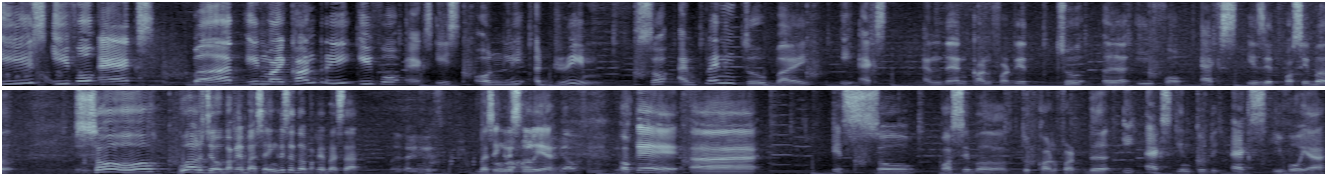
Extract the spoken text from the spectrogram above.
is Evo X, but in my country, Evo X is only a dream. So I'm planning to buy EX and then convert it to a Evo X. Is it possible? So, gua harus jawab pakai bahasa Inggris atau pakai bahasa Bahasa Inggris. Bahasa Inggris dulu ya. Oke, uh, it's so possible to convert the EX into the X Evo ya,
